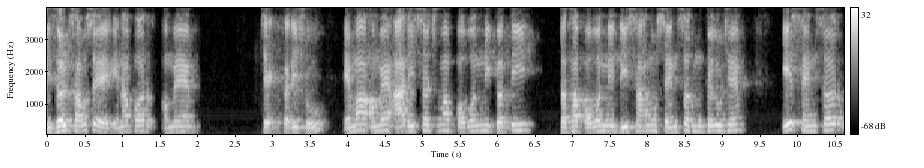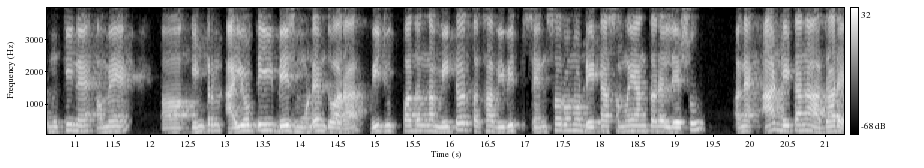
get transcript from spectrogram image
રિઝલ્ટ આવશે એના પર અમે ચેક કરીશું. એમાં અમે આ રિસર્ચમાં પવનની ગતિ તથા પવનની દિશાનું સેન્સર મૂકેલું છે. એ સેન્સર મૂકીને અમે ઇન્ટર આઈઓટી બેઝ મોડેમ દ્વારા વીજ ઉત્પાદનના મીટર તથા વિવિધ સેન્સરોનો ડેટા સમયાંતરે લેશું અને આ ડેટાના આધારે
